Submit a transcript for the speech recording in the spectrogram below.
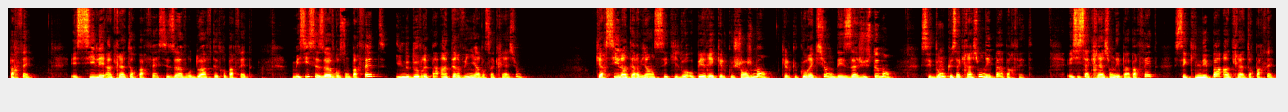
parfait. Et s'il est un créateur parfait, ses œuvres doivent être parfaites. Mais si ses œuvres sont parfaites, il ne devrait pas intervenir dans sa création. Car s'il intervient, c'est qu'il doit opérer quelques changements, quelques corrections, des ajustements. C'est donc que sa création n'est pas parfaite. Et si sa création n'est pas parfaite, c'est qu'il n'est pas un créateur parfait.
